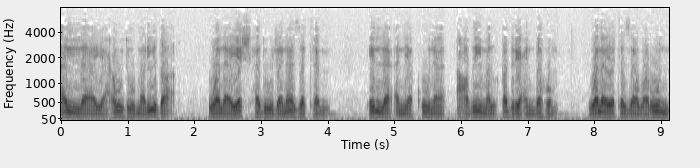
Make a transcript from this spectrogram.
ألا يعودوا مريضا ولا يشهدوا جنازة إلا أن يكون عظيم القدر عندهم ولا يتزاورون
